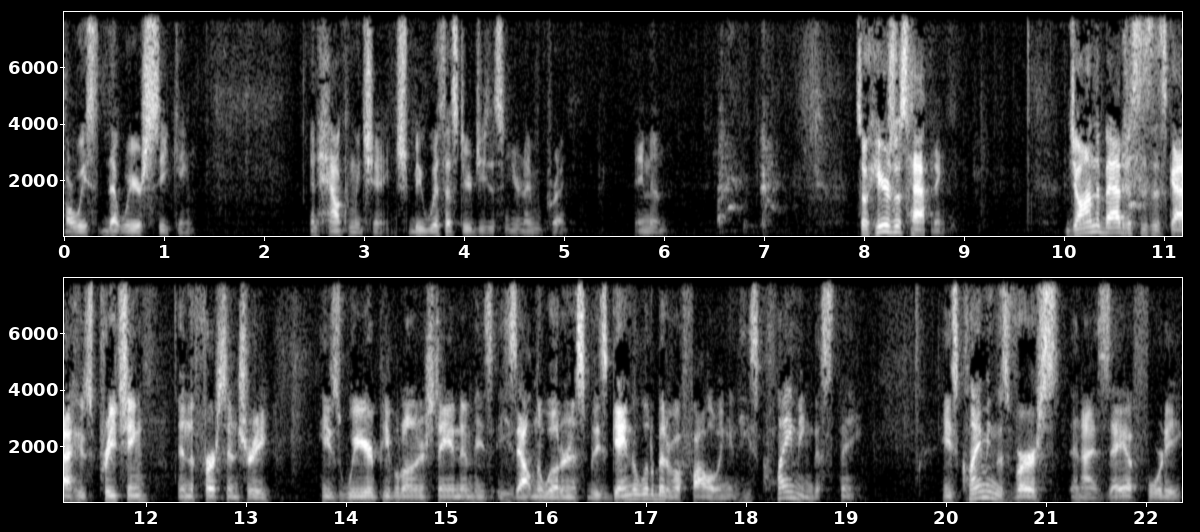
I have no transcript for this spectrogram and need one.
are we, that we are seeking? and how can we change? Be with us, dear Jesus. In your name we pray. Amen. So here's what's happening John the Baptist is this guy who's preaching in the first century. He's weird. People don't understand him. He's, he's out in the wilderness, but he's gained a little bit of a following, and he's claiming this thing. He's claiming this verse in Isaiah 40,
